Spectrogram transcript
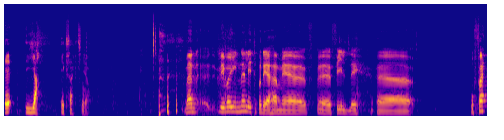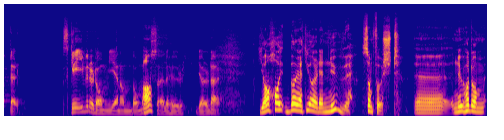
Eh, ja, exakt så. Ja. Men eh, vi var inne lite på det här med eh, Feedly. Offerter. Skriver du dem genom dem Ja. också, eller hur gör du där? Jag har börjat göra det nu som först. Eh, nu har de, eh,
